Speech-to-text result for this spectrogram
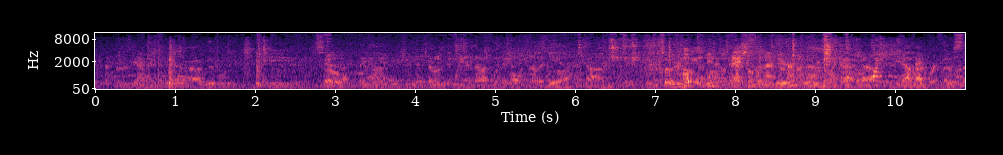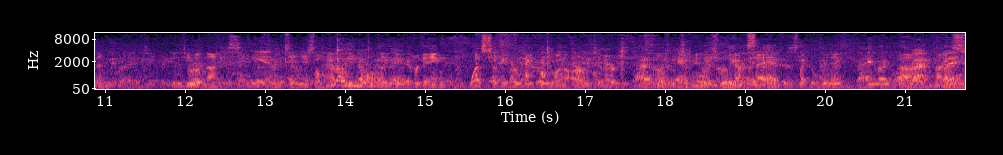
you. Yani buraya abi bu So, yeah. Um, so, you know, to, be, to have something out here where we can like have, have breakfast and it's really nice. Because, like I said, we just don't have, we normally do everything west of, are we, are we going to Arlington or North Richland Hills? It's really kind of sad because it's like a really uh, nice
